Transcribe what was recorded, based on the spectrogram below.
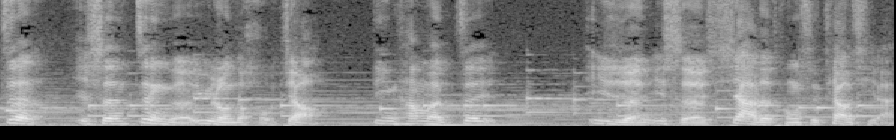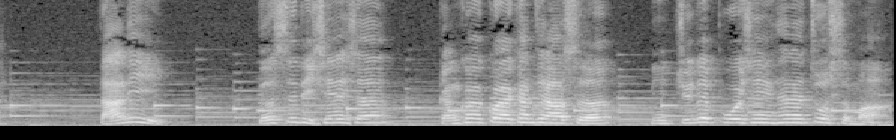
震一声震耳欲聋的吼叫，令他们这一人一蛇吓得同时跳起来。达利，德斯里先生。赶快过来看这条蛇！你绝对不会相信它在做什么。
